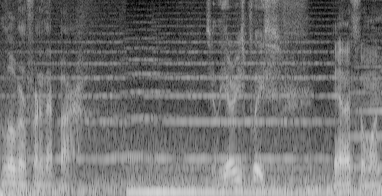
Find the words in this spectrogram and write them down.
A little over in front of that bar. Salieri's place. Yeah, that's the one.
